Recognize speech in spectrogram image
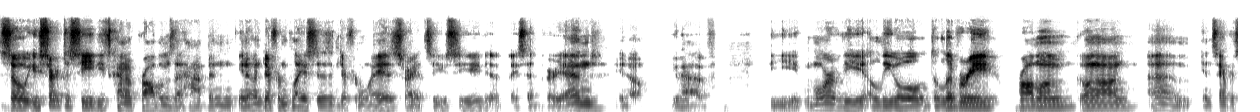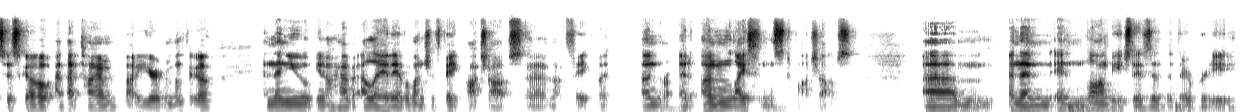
so you start to see these kind of problems that happen you know in different places in different ways, right? So you see they said at the very end, you know, you have the more of the illegal delivery problem going on um, in San Francisco at that time, about a year and a month ago. And then you you know have LA. They have a bunch of fake pot shops, uh, not fake, but un, unlicensed pot shops. Um, and then in Long Beach, they said that they're pretty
